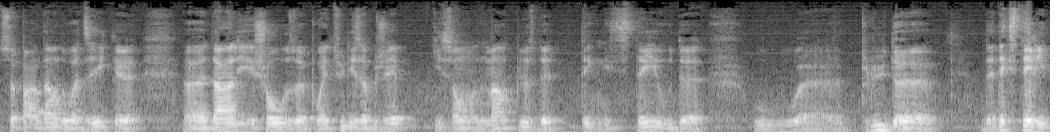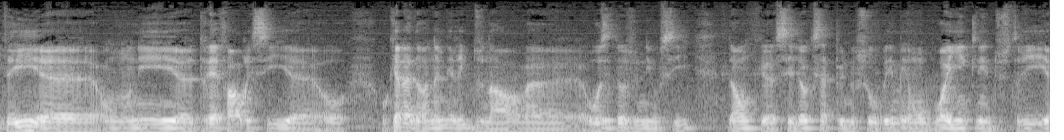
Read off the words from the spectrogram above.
Cependant, on doit dire que dans les choses pointues, les objets qui sont demandent plus de technicité ou de ou plus de de dextérité. Euh, on est euh, très fort ici euh, au, Canada, en Amérique du Nord, aux États-Unis aussi. Donc, c'est là que ça peut nous sauver, mais on voit bien que l'industrie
